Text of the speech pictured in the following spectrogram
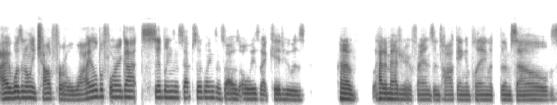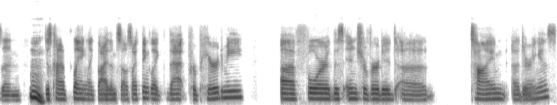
I was an only child for a while before I got siblings and step siblings, and so I was always that kid who was kind of had imaginary friends and talking and playing with themselves and mm. just kind of playing like by themselves. So I think like that prepared me uh, for this introverted uh, time uh, during this.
